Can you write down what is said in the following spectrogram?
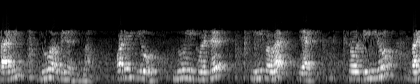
சைன் யூ அப்படின்னு வச்சுக்கலாம். What is u u equal to e power s so du by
